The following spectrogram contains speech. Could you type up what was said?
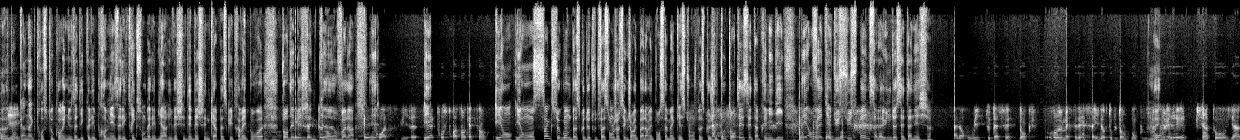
euh, Oui. donc un acte trop tout court, il nous a dit que les premiers électriques sont bel et bien arrivés chez DB Schenker parce qu'il travaille pour, euh, pour DB. Schenker. Voilà. Et, Et- 3, et- Electros 300, 400. Et en, et en 5 secondes, parce que de toute façon, je sais que j'aurai pas la réponse à ma question, parce que j'ai tout tenté cet après-midi, mais en fait, il y a du suspense à la une de cette année. Alors oui, tout à fait. Donc euh, Mercedes, ça innove tout le temps. Donc vous verrez bientôt, il y a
